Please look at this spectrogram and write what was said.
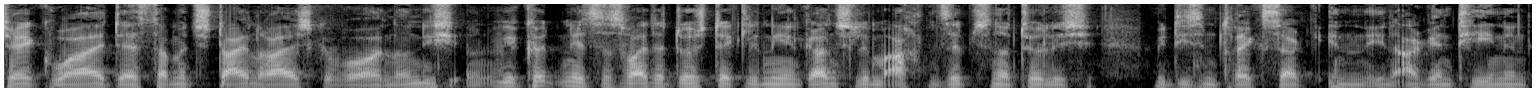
Jack White, der ist damit steinreich geworden. Und ich, wir könnten jetzt das weiter durchdeklinieren. Ganz schlimm, 78 natürlich mit diesem Drecksack in, in Argentinien.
